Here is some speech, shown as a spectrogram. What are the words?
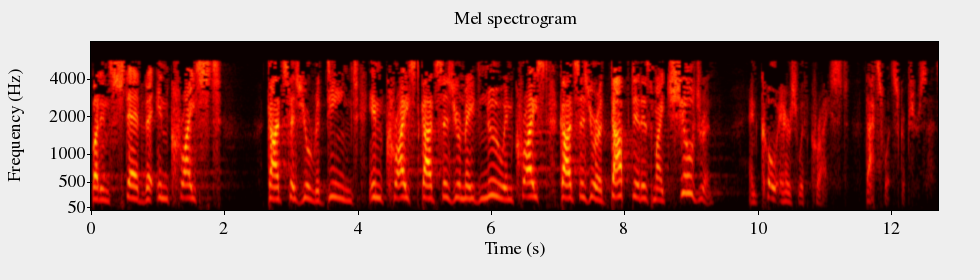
But instead, that in Christ, God says you're redeemed. In Christ, God says you're made new. In Christ, God says you're adopted as my children and co-heirs with Christ. That's what Scripture says.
